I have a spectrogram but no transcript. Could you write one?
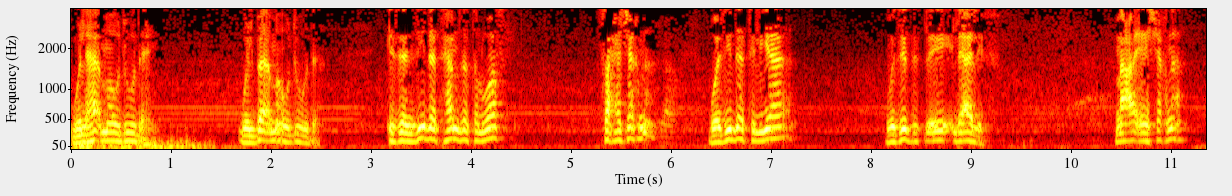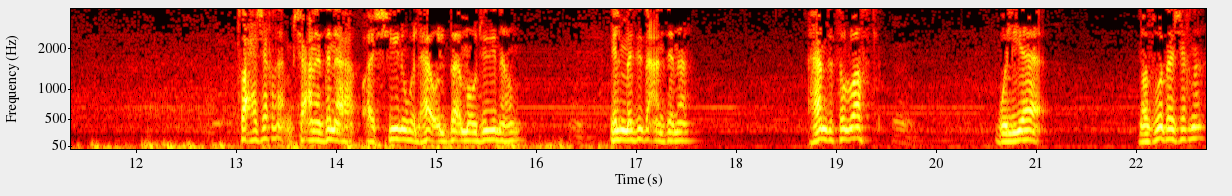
والهاء موجودة أهي. والباء موجودة. اذا زيدت همزة الوصل صح يا شيخنا؟ نعم. وزيدت الياء وزيدت الألف. مع إيه يا شيخنا؟ صح يا شيخنا؟ مش عندنا الشين والهاء والباء موجودين اهم إيه المزيد عندنا همزة الوصل. والياء. مظبوط يا شيخنا.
